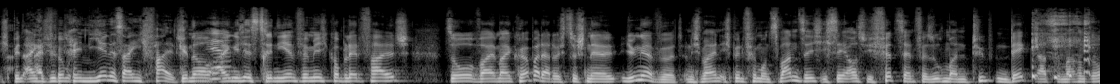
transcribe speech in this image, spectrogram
ich bin eigentlich Also trainieren ist eigentlich falsch. Genau, Ja. eigentlich ist Trainieren für mich komplett falsch, so weil mein Körper dadurch zu schnell jünger wird. Und ich meine, ich bin 25, ich sehe aus wie 14, versuche mal einen Typen ein Date klar zu machen so.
